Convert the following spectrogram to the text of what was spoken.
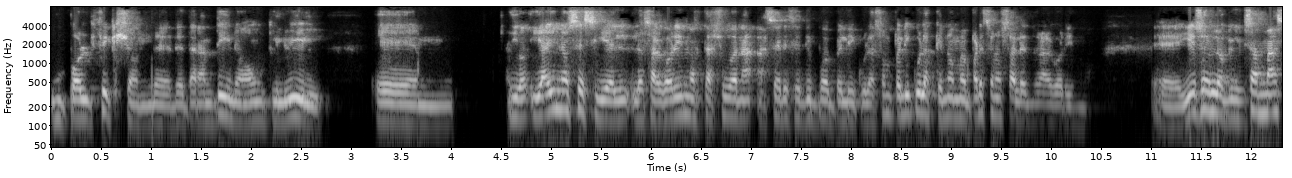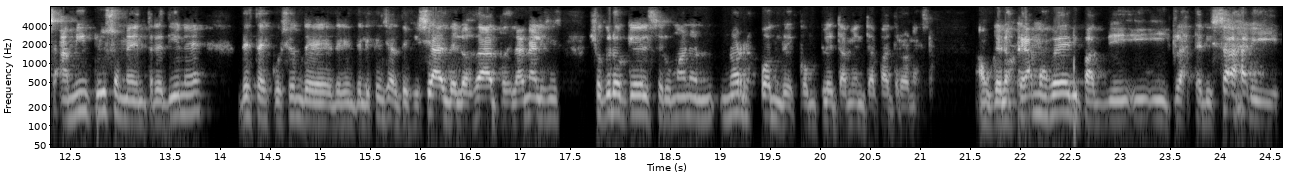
un Pulp Fiction de, de Tarantino o un Kill Bill eh, y ahí no sé si los algoritmos te ayudan a hacer ese tipo de películas. Son películas que no me parece no salen de un algoritmo. Eh, y eso es lo que quizás más a mí incluso me entretiene de esta discusión de, la inteligencia artificial, de los datos, del análisis. Yo creo que el ser humano no responde completamente a patrones. Aunque nos queramos ver y, clusterizar y,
